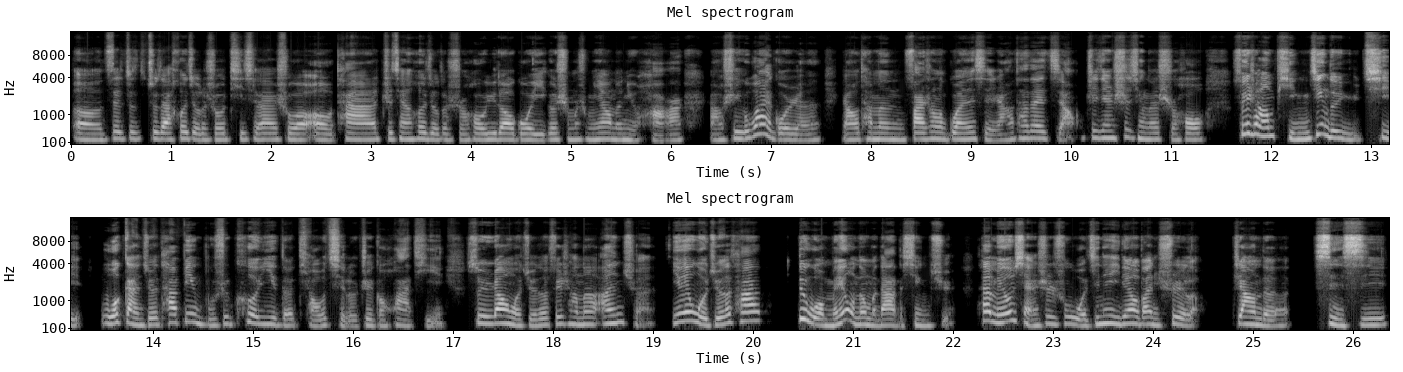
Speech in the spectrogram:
呃在就就在喝酒的时候提起来说，哦，他之前喝酒的时候遇到过一个什么什么样的女孩，然后是一个外国人，然后他们发生了关系，然后他在讲这件事情的时候，非常平静的语气，我感觉他并不是刻意的挑起了这个话题，所以让我觉得非常的安全，因为我觉得他对我没有那么大的兴趣，他没有显示出我今天一定要把你睡了这样的。信息，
